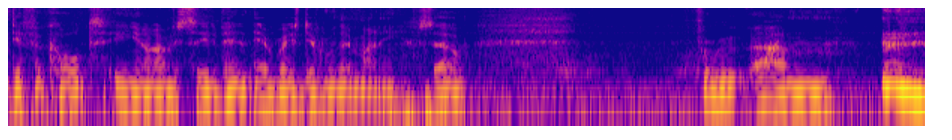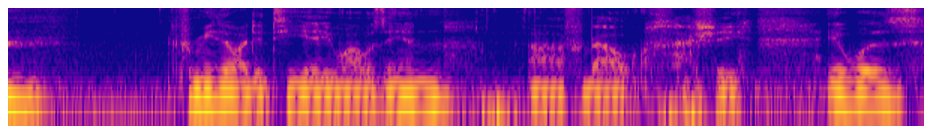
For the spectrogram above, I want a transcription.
difficult. You know obviously depending everybody's different with their money. So for um for me though i did ta while i was in uh, for about actually it was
